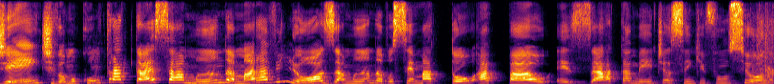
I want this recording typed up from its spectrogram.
Gente, vamos contratar essa Amanda maravilhosa. Amanda, você matou a pau. Exatamente assim que funciona.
